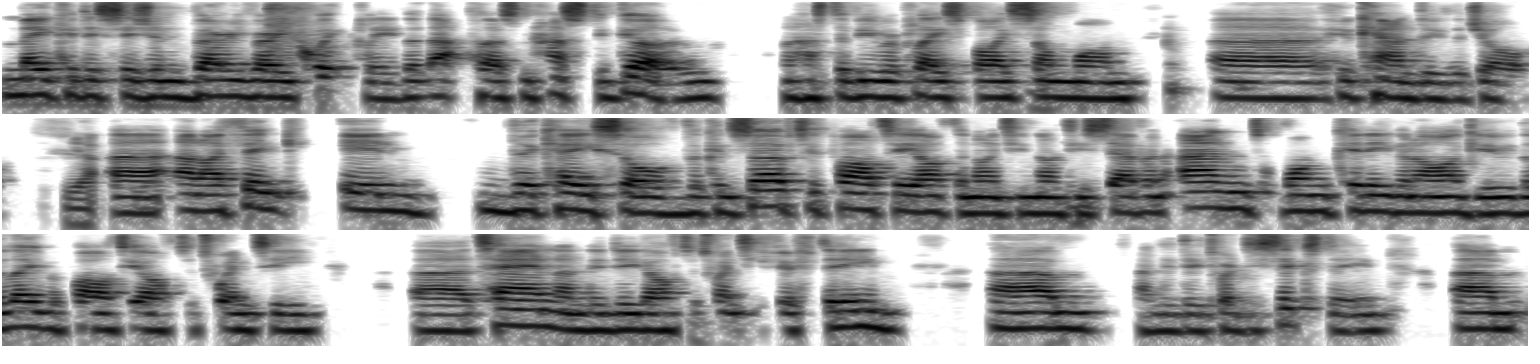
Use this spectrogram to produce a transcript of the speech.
make a decision very, very quickly that that person has to go and has to be replaced by someone uh, who can do the job. Yeah. Uh, and I think in the case of the Conservative Party after 1997, and one could even argue the Labour Party after 2010, uh, and indeed after 2015, um, and indeed 2016, um,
